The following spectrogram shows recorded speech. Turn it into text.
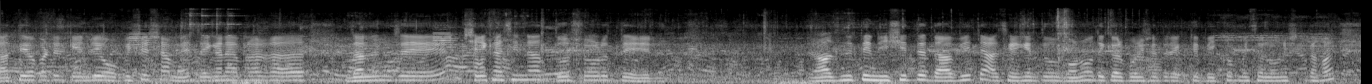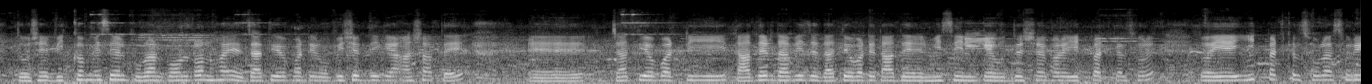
জাতীয় পার্টির কেন্দ্রীয় অফিসের সামনে, যেখানে আপনারা জানেন যে শেখ হাসিনা দোসরদের রাজনীতি নিষিদ্ধের দাবিতে আজকে কিন্তু গণ অধিকার পরিষদের একটি বিক্ষোভ মিছিল অনুষ্ঠিত হয়। তো সেই বিক্ষোভ মিছিল পুরাণ পল্টন হয়ে জাতীয় পার্টির অফিসের দিকে আসাতে জাতীয় পার্টি তাদের দাবি যে জাতীয় পার্টি তাদের মিছিলকে উদ্দেশ্য করে ইট পাটকেল ছুড়ে, তো এই ইট পাটকেল ছোড়াছুড়ি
